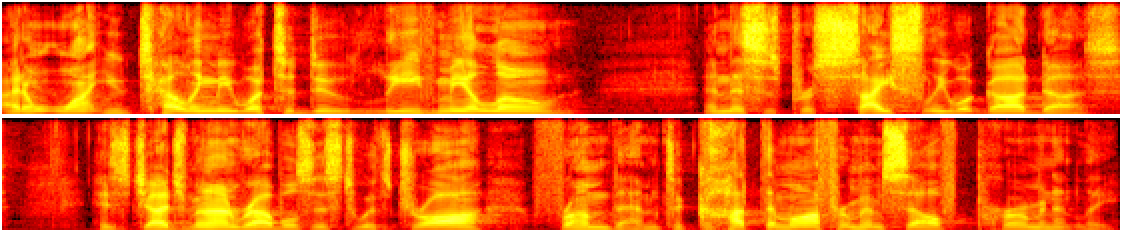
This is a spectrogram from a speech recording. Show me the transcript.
I don't want you telling me what to do. Leave me alone. And this is precisely what God does. His judgment on rebels is to withdraw from them, to cut them off from himself permanently.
